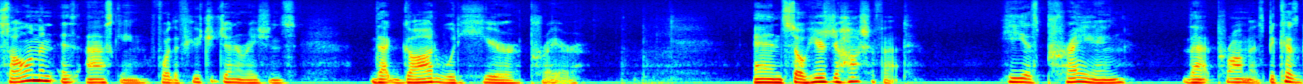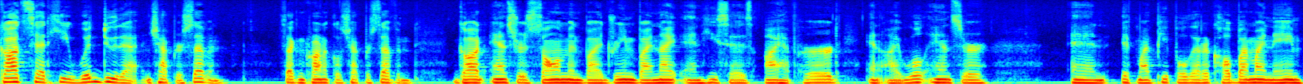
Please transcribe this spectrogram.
Solomon is asking for the future generations that God would hear prayer. And so here's Jehoshaphat. He is praying that promise because God said he would do that in chapter 7. Second Chronicles chapter 7. God answers Solomon by dream by night, and he says, I have heard and I will answer. And if my people that are called by my name,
